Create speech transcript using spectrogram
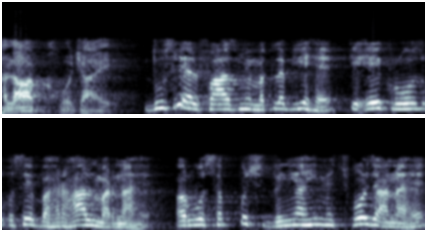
ہلاک ہو جائے۔ دوسرے الفاظ میں مطلب یہ ہے کہ ایک روز اسے بہرحال مرنا ہے اور وہ سب کچھ دنیا ہی میں چھوڑ جانا ہے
